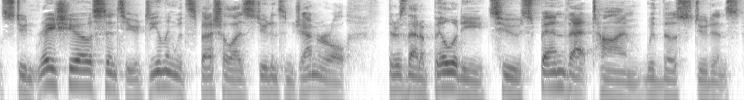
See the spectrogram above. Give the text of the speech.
student ratio, since you're dealing with specialized students in general, there's that ability to spend that time with those students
